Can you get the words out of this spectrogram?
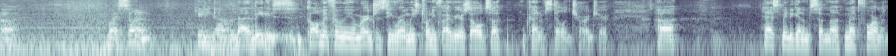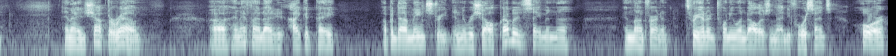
uh, my son came down with diabetes. He called me from the emergency room. He's 25 years old, so I'm kind of still in charge here. Uh, asked me to get him some uh, metformin. And I shopped around, uh, and I found out I could pay up and down Main Street in New Rochelle, probably the same in, uh, in Mount Vernon, $321.94 or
